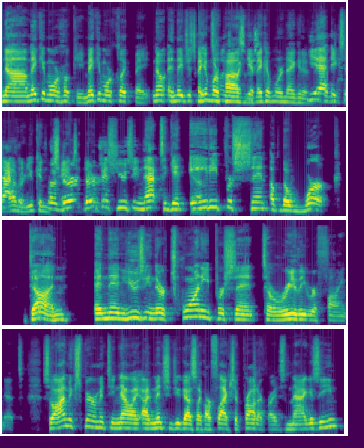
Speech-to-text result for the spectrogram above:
Nah, make it more hooky, make it more clickbait. No, and they just make it more positive, ideas. make it more negative. Yeah, more exactly. whatever. You can so they're the they're just using that to get Yeah. eighty percent of the work done, and then using their twenty percent to really refine it. So I'm experimenting now. I, I mentioned to you guys like our flagship product, right? It's a magazine.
